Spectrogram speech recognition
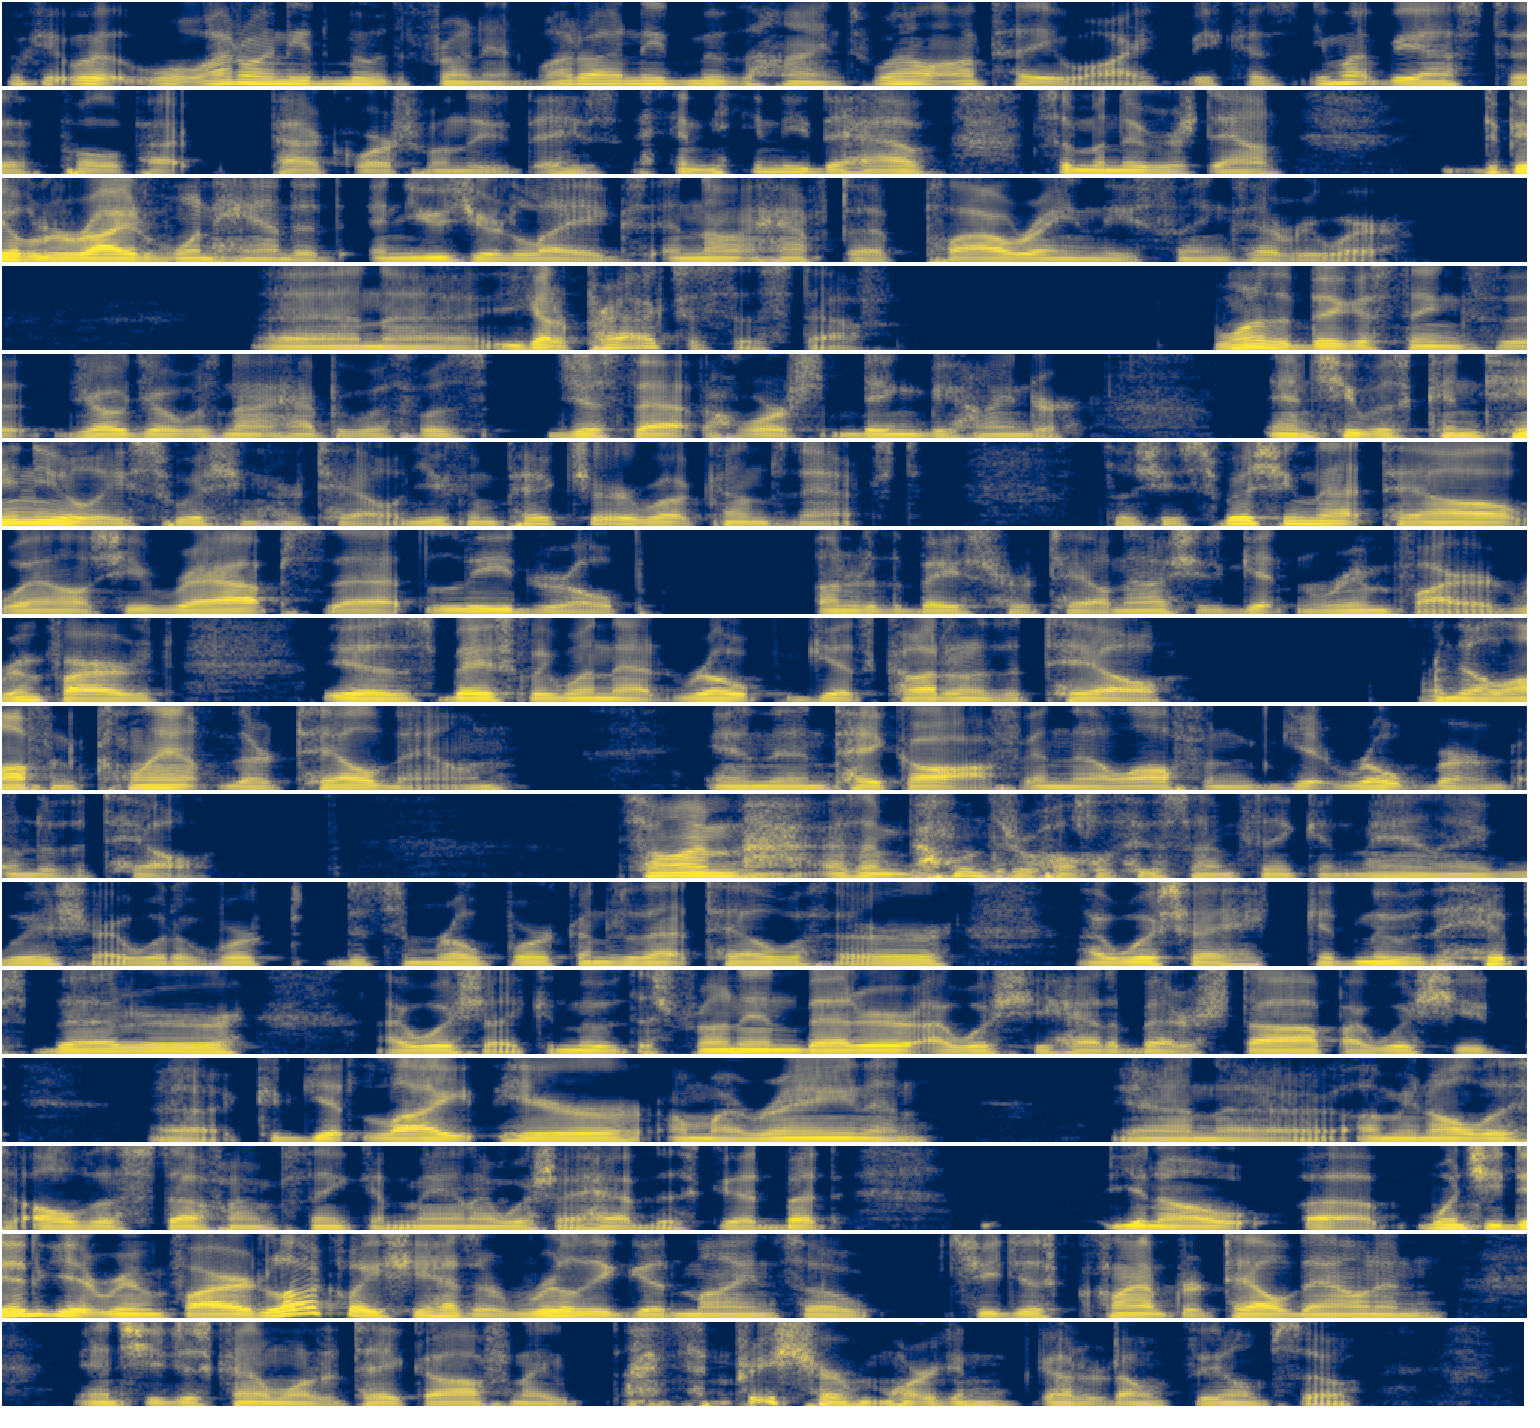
okay, well, why do I need to move the front end? Why do I need to move the hinds? Well, I'll tell you why. Because you might be asked to pull a pack, pack horse one of these days, and you need to have some maneuvers down to be able to ride one handed and use your legs and not have to plow rein these things everywhere. And uh, you got to practice this stuff one of the biggest things that JoJo was not happy with was just that horse being behind her. And she was continually swishing her tail. You can picture what comes next. So she's swishing that tail. Well, she wraps that lead rope under the base of her tail. Now she's getting rim fired. Rim fired is basically when that rope gets caught under the tail, and they'll often clamp their tail down and then take off, and they'll often get rope burned under the tail so I'm as I'm going through all this, I'm thinking, man, I wish I would have worked, did some rope work under that tail with her. I wish I could move the hips better. I wish I could move this front end better. I wish she had a better stop. I wish you uh, could get light here on my rein and and uh, I mean all this all this stuff. I'm thinking, man, I wish I had this good. But you know, uh, when she did get rim fired, luckily she has a really good mind, so she just clamped her tail down and and she just kind of wanted to take off. And I, I'm pretty sure Morgan got it on film, so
